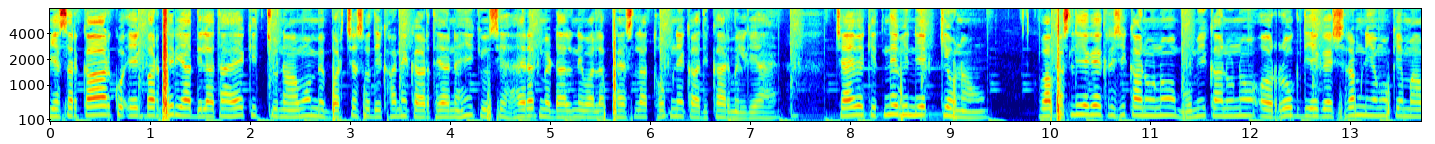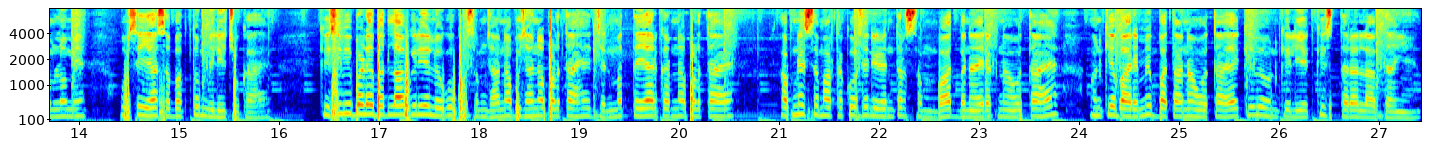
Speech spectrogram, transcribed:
यह सरकार को एक बार फिर याद दिलाता है कि चुनावों में वर्चस्व दिखाने का अर्थ यह नहीं कि उसे हैरत में डालने वाला फैसला थोपने का अधिकार मिल गया है, चाहे वे कितने भी नेक क्यों ना हों। वापस लिए गए कृषि कानूनों, भूमि कानूनों और रोक दिए गए श्रम नियमों के मामलों में उसे यह सबक तो मिल ही चुका है। किसी भी बड़े बदलाव के लिए लोगों को समझाना बुझाना पड़ता है, जनमत तैयार करना पड़ता है। अपने समर्थकों से निरंतर संवाद बनाए रखना होता है, उनके बारे में बताना होता है कि वे उनके लिए किस तरह लाभदायी हैं।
